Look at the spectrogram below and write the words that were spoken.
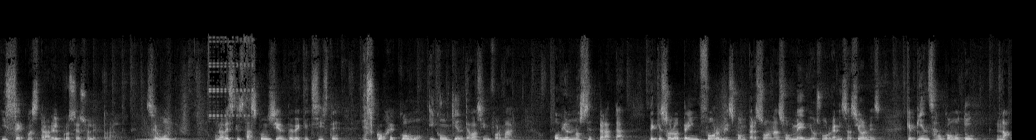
y secuestrar el proceso electoral. Segundo, una vez que estás consciente de que existe, escoge cómo y con quién te vas a informar. Obvio no se trata de que solo te informes con personas o medios u organizaciones que piensan como tú. No.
